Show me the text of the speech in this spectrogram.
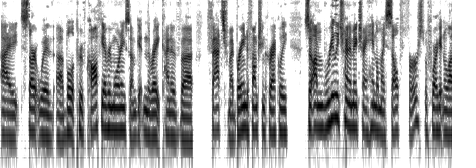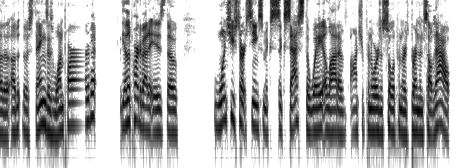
I start with uh, bulletproof coffee every morning. So I'm getting the right kind of uh, fats for my brain to function correctly. So I'm really trying to make sure I handle myself first before I get in a lot of the other, those things as one part of it. The other part about it is though, once you start seeing some success, the way a lot of entrepreneurs and solopreneurs burn themselves out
